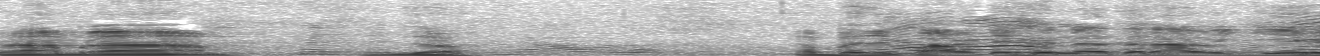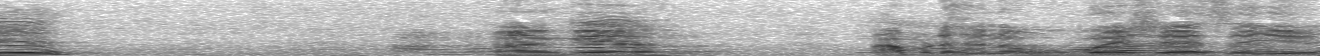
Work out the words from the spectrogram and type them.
રામ રામ. જો. આ બધી પાર્ટી છે ને અત્યારે આવી ગઈ છે. કારણ કે આપણે છે ને ઊભા છે છીએ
